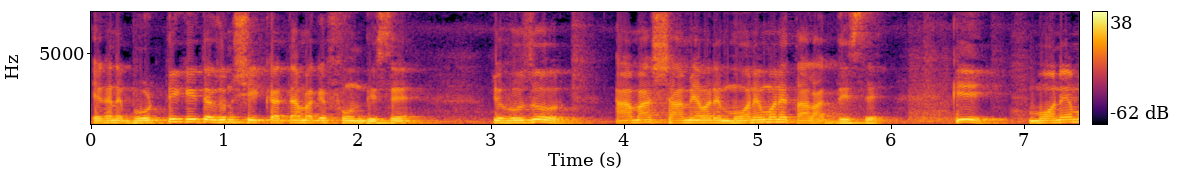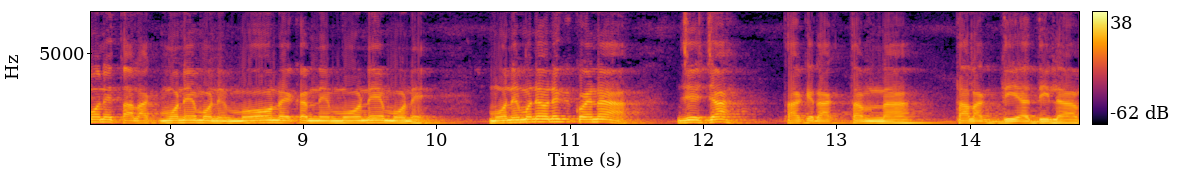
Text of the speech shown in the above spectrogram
এখানে ভর্তিকৃত একজন শিক্ষার্থী আমাকে ফোন দিছে যে, হুজুর, আমার স্বামী আমার মনে মনে তালাক দিছে। কি? মনে মনে তালাক? মনে মনে, মন এখানে মনে মনে। মনে মনে অনেকে কয় না যে, যা তাকে রাখতাম না, তালাক দিয়া দিলাম।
